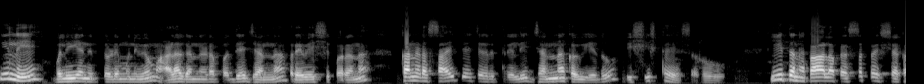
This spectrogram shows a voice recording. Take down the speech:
ಇಲ್ಲಿ ಬಲಿಯ ನಿತ್ತೊಡೆ ಮುನಿವೆಂ ಹಳಗನ್ನಡ ಪದ್ಯ ಜನ್ನ ಪ್ರವೇಶಿಕರನ ಕನ್ನಡ ಸಾಹಿತ್ಯ ಚರಿತ್ರೆಯಲ್ಲಿ ಜನ್ನ ಕವಿಯದು ವಿಶಿಷ್ಟ ಹೆಸರು. ಈತನ ಕಾಲ ಪ್ರಸಕ್ತ ಶಕ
